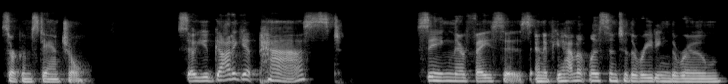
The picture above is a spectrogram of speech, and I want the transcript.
circumstantial. So you've got to get past seeing their faces. And if you haven't listened to the Reading the Room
